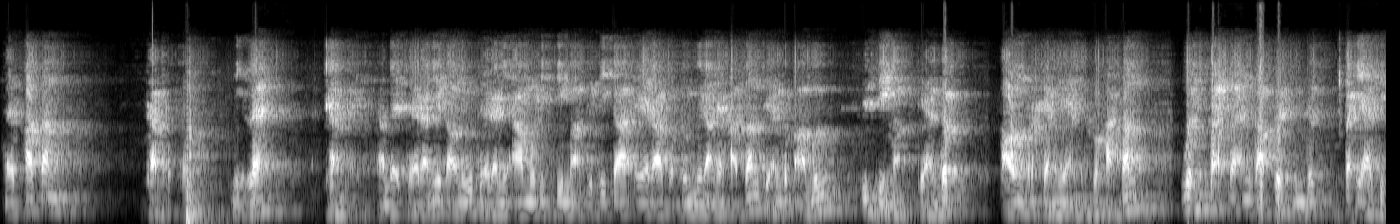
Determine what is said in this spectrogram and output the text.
Sayyid Hasan gak betul, nilai damai. Sampai daerah ini tahun itu daerah ini Amul Istimewa. Ketika era kepemimpinannya Hasan dianggap Amul Istimewa, dianggap tahun perdamaian. Itu Hasan wes bacakan kabeh bentuk Pak Yazid.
